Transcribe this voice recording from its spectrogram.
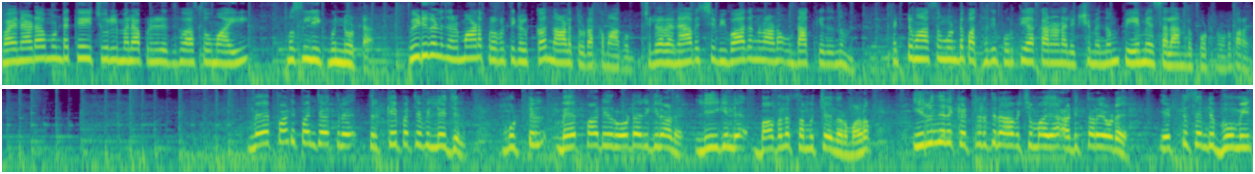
വയനാട് മുണ്ടക്കൈ ചൂരൽമല പുനരധിവാസവുമായി മുസ്ലിം ലീഗ് മുന്നോട്ട്. വീടുകളുടെ നിർമ്മാണ പ്രവൃത്തികൾക്ക് നാളെ തുടക്കമാകും. ചിലർ അനാവശ്യ വിവാദങ്ങളാണ് ഉണ്ടാക്കിയതെന്നും എട്ട് മാസം കൊണ്ട് പദ്ധതി പൂർത്തിയാക്കാനാണ് ലക്ഷ്യമെന്നും പി എം എ സലാം റിപ്പോർട്ടിനോട് പറഞ്ഞു. മേപ്പാടി പഞ്ചായത്തിലെ തൃക്കൈപ്പറ്റ വില്ലേജിൽ മുട്ടിൽ മേപ്പാടി റോഡ് അരികിലാണ് ലീഗിന്റെ ഭവന സമുച്ചയ നിർമ്മാണം. ഇരുനില കെട്ടിടത്തിന് ആവശ്യമായ അടിത്തറയോടെ എട്ട് സെന്റ് ഭൂമിയിൽ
